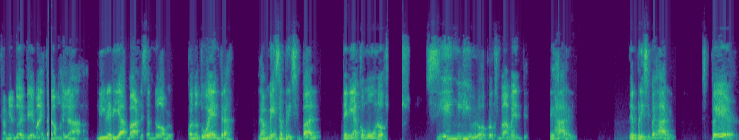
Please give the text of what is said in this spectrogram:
cambiando de tema, estábamos en la librería Barnes Noble. Cuando tú entras, la mesa principal tenía como unos 100 libros aproximadamente de Harry, del príncipe Harry. Spare,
